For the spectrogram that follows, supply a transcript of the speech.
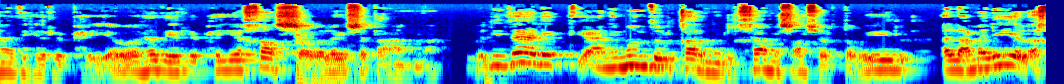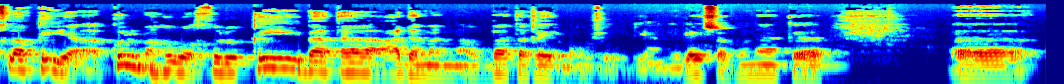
هذه الربحية وهذه الربحية خاصة وليست عامة. لذلك يعني منذ القرن الخامس عشر طويل العملية الأخلاقية كل ما هو خلقي بات عدما أو بات غير موجود. يعني ليس هناك آه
